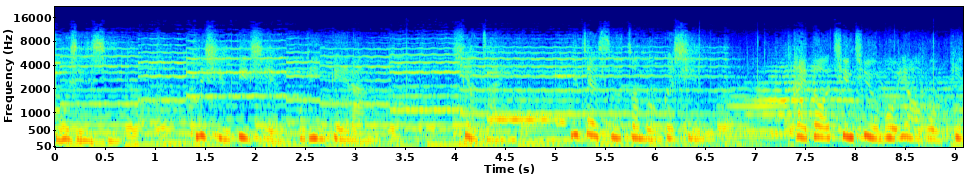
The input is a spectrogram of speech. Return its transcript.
张先生，你是有知识、有人格人，现在你这事全无决心，态度亲像无要无紧，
